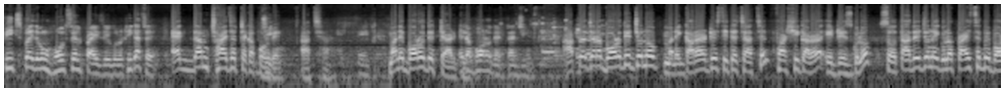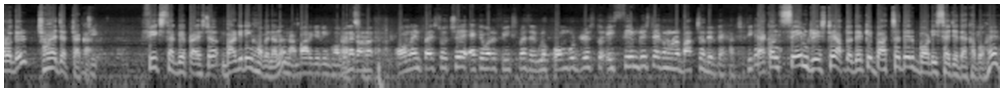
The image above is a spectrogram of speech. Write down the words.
ফিক্সড প্রাইস এবং হোলসেল প্রাইস এগুলো ঠিক আছে? একদম ছয় হাজার টাকা পড়বে। আচ্ছা। মানে বড়দেরটা আর এটা বড়দেরটা জি। আপনারা যারা বড়দের জন্য মানে গারারা ড্রেস দিতে চাচ্ছেন ফার্সি গারারা এই ড্রেসগুলো সো তাদের জন্য এগুলো প্রাইস থাকবে বড়দের ছয় হাজার টাকা। ফিক্স থাকবে প্রাইসটা বার্গেটিং হবে না না? বার্গেটিং বার্গেনিং হবে না আচ্ছা। কারণ অনলাইন প্রাইস হচ্ছে একেবারে ফিক্সড প্রাইস এগুলো কম্বো ড্রেস তো এই সেম ড্রেসটা এখন আমরা বাচ্চাদের দেখাচ্ছি ঠিক আছে? এখন সেম ড্রেসটাই আপনাদেরকে বাচ্চাদের বডি সাইজে দেখাবো হ্যাঁ?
